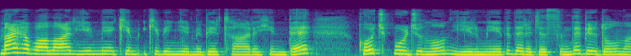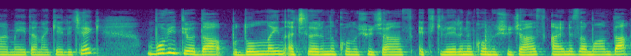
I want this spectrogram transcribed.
Merhabalar 20 Ekim 2021 tarihinde Koç burcunun 27 derecesinde bir dolunay meydana gelecek. Bu videoda bu dolunayın açılarını konuşacağız, etkilerini konuşacağız. Aynı zamanda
